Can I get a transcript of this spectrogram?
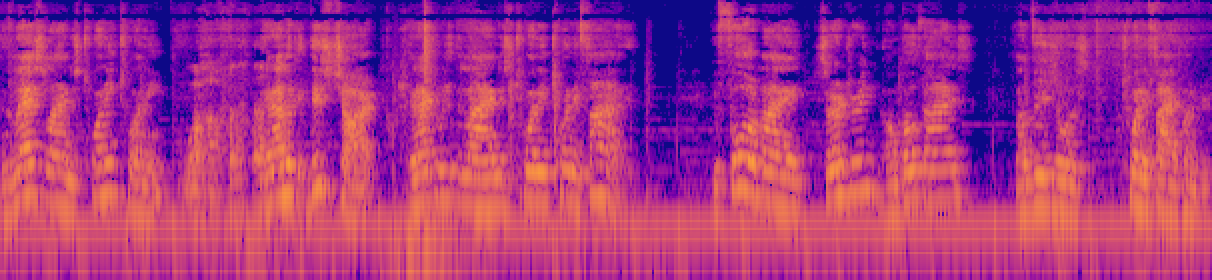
And the last line is 2020. Wow. And I look at this chart, and I can read the line is 2025. Before my surgery on both eyes, my vision was 2500.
